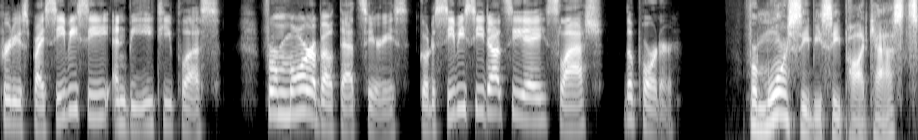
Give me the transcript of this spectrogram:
produced by CBC and BET Plus. For more about that series, go to cbc.ca slash The Porter. For more CBC podcasts,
